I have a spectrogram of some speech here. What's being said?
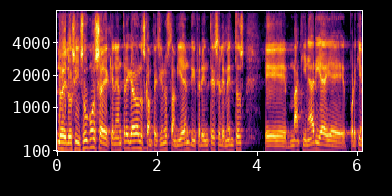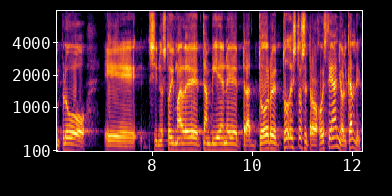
Lo de los insumos eh, que le han entregado a los campesinos también, diferentes elementos, eh, maquinaria, eh, por ejemplo, si no estoy mal, también tractor, todo esto se trabajó este año, alcalde.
